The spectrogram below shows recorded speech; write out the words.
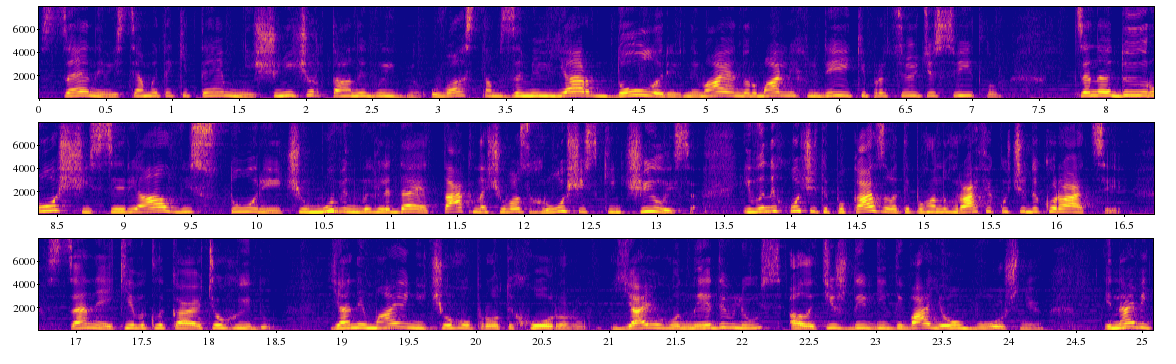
Сцени місцями такі темні, що ні чорта не видно. У вас там за мільярд доларів немає нормальних людей, які працюють із світлом. Це найдорожчий серіал в історії. Чому він виглядає так, наче у вас гроші скінчилися, і ви не хочете показувати погану графіку чи декорації? Сцени, які викликають огиду. Я не маю нічого проти хорору. Я його не дивлюсь, але ті ж дивні дива я обожнюю. І навіть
